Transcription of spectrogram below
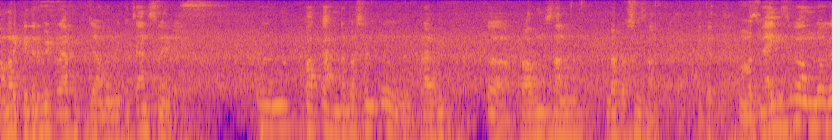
हमारा किधर भी ट्रैफ़िक जाम होने का चांस नहीं रहेगा। పక్క హండ్రెడ్ పర్సెంట్ ट्रैफिक का problem solve hundred percent solve maximum हम लोग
